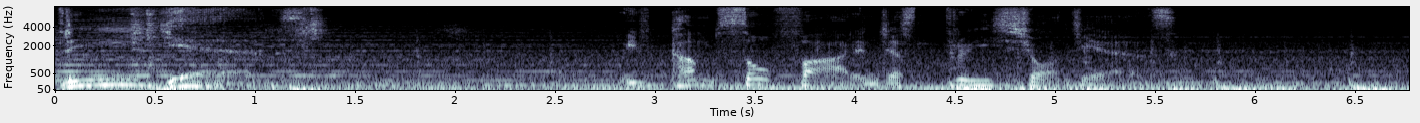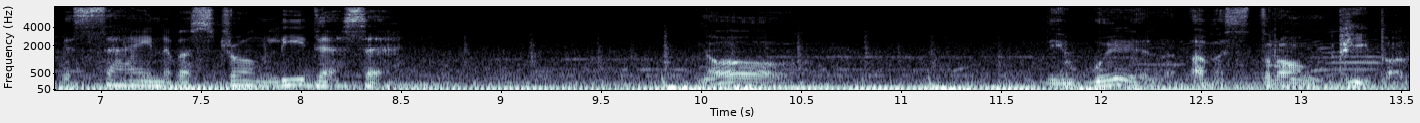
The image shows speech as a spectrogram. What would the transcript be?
Three years. We've come so far in just three short years. The sign of a strong leader, sir. No. The will of a strong people.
